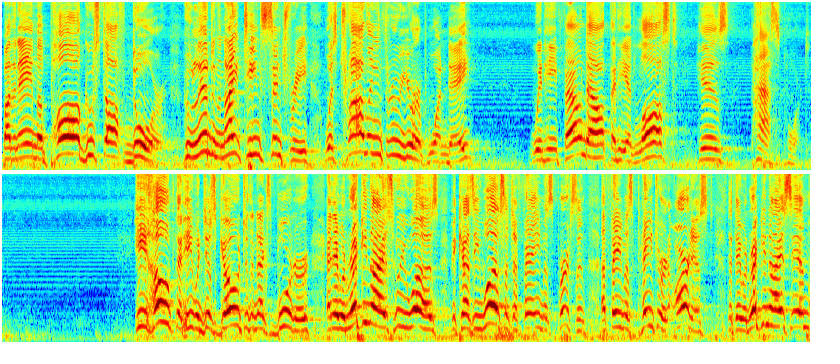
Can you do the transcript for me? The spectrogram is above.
by the name of Paul Gustav Doré, who lived in the 19th century, was traveling through Europe one day when he found out that he had lost his passport. He hoped that he would just go to the next border and they would recognize who he was because he was such a famous person, a famous painter and artist, that they would recognize him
